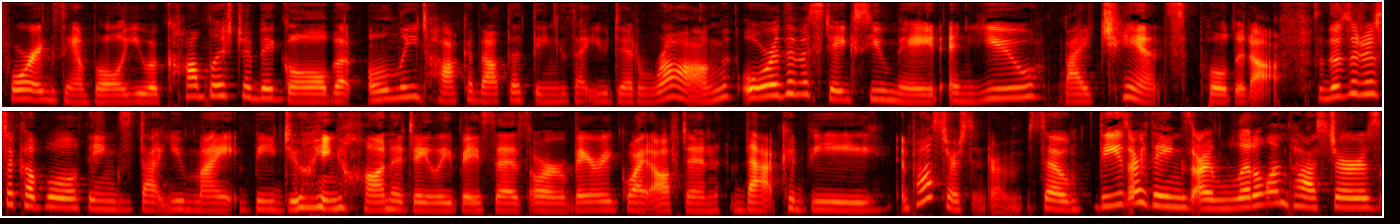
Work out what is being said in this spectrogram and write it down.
For example, you accomplished a big goal, but only talk about the things that you did wrong or the mistakes you made and you, by chance, pulled it off. So, those are just a couple of things that you might be doing on a daily basis or very quite often that could be imposter syndrome. So, these are things our little imposters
